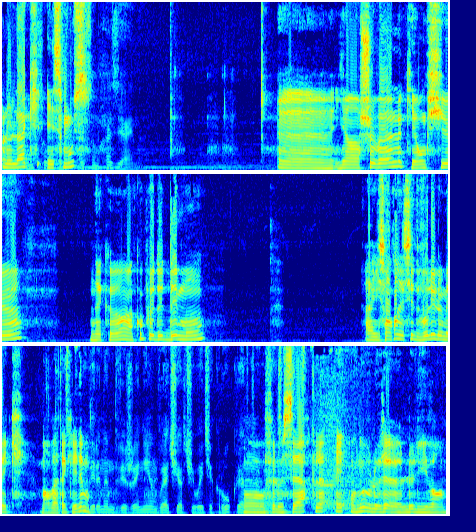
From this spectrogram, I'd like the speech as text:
Le lac est smooth. Euh, il y a un cheval qui est anxieux. D'accord, un couple de démons. Ah, ils sont en train d'essayer de voler le mec. Bah, on va attaquer les démons. On fait le cercle et on ouvre le, euh, livre.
